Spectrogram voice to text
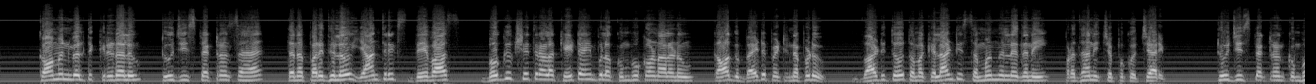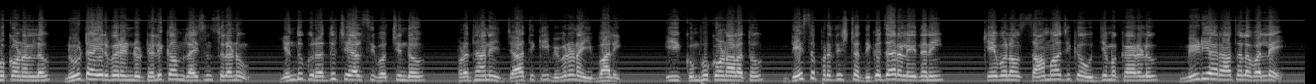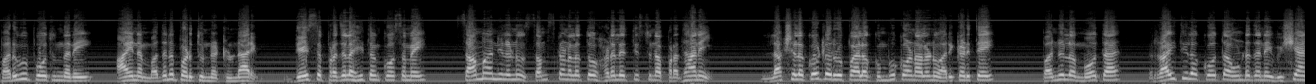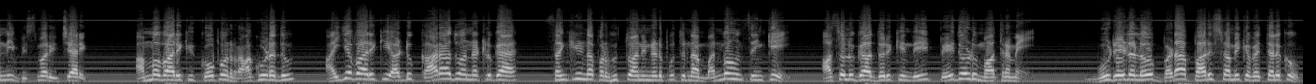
కామన్వెల్త్ క్రీడలు టూ జీ స్పెక్ట్రమ్ సహా తన పరిధిలో యాంత్రిక్స్ దేవాస్ బొగ్గు క్షేత్రాల కేటాయింపుల కుంభకోణాలను కాగ్ బయటపెట్టినప్పుడు వాటితో తమకెలాంటి సంబంధం లేదని ప్రధాని చెప్పుకొచ్చారు. టూ జీ స్పెక్ట్రమ్ కుంభకోణంలో నూట ఇరవై రెండు టెలికాం లైసెన్సులను ఎందుకు రద్దు చేయాల్సి వచ్చిందో ప్రధాని జాతికి వివరణ ఇవ్వాలి. ఈ కుంభకోణాలతో దేశ ప్రతిష్ట దిగజారలేదని కేవలం సామాజిక ఉద్యమకారులు మీడియా రాతల వల్లే పరువు పోతుందని ఆయన మదన పడుతున్నట్లున్నారు దేశ ప్రజల హితం కోసమే సామాన్యులను సంస్కరణలతో హడలెత్తిస్తున్న ప్రధాని లక్షల కోట్ల రూపాయల కుంభకోణాలను అరికడితే పన్నుల మోత రాయితీల కోత ఉండదనే విషయాన్ని విస్మరించారు. అమ్మవారికి కోపం రాకూడదు అయ్యవారికి అడ్డు కారాదు అన్నట్లుగా సంకీర్ణ ప్రభుత్వాన్ని నడుపుతున్న మన్మోహన్ సింగ్కి అసలుగా దొరికింది పేదోడు మాత్రమే. మూడేళ్ళలో బడా పారిశ్రామికవేత్తలకు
